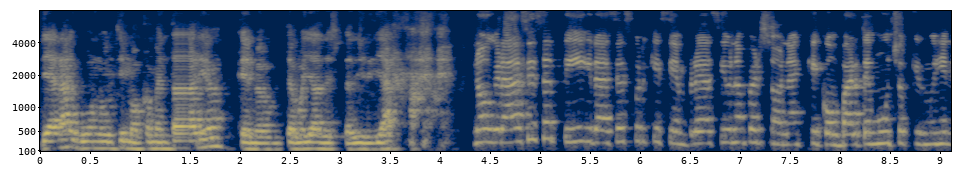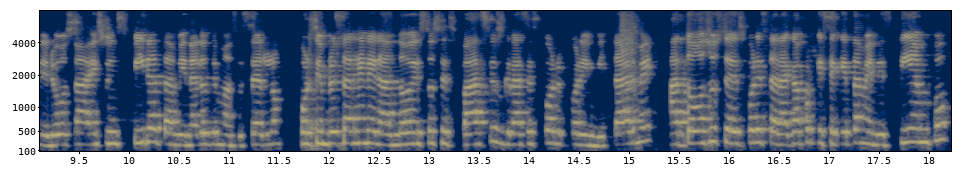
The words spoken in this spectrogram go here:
Diana, ¿algún último comentario? Que te voy a despedir ya. No, gracias a ti, gracias porque siempre has sido una persona que comparte mucho, que es muy generosa. Eso inspira también a los demás a hacerlo, por siempre estar generando estos espacios. Gracias por, por invitarme. A todos ustedes por estar acá, porque sé que también es tiempo.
